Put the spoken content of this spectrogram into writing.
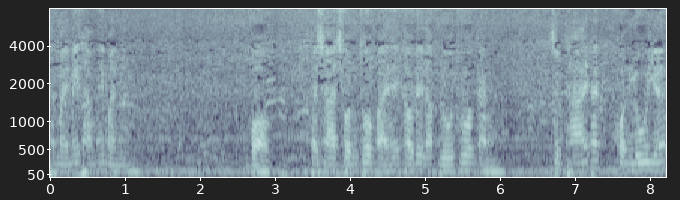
ทำไมไม่ทำให้มันบอก ประชาชนทั่วไปให้เขาได้รับรู้ทั่วกัน สุดท้ายถ้าคนรู้เยอะ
